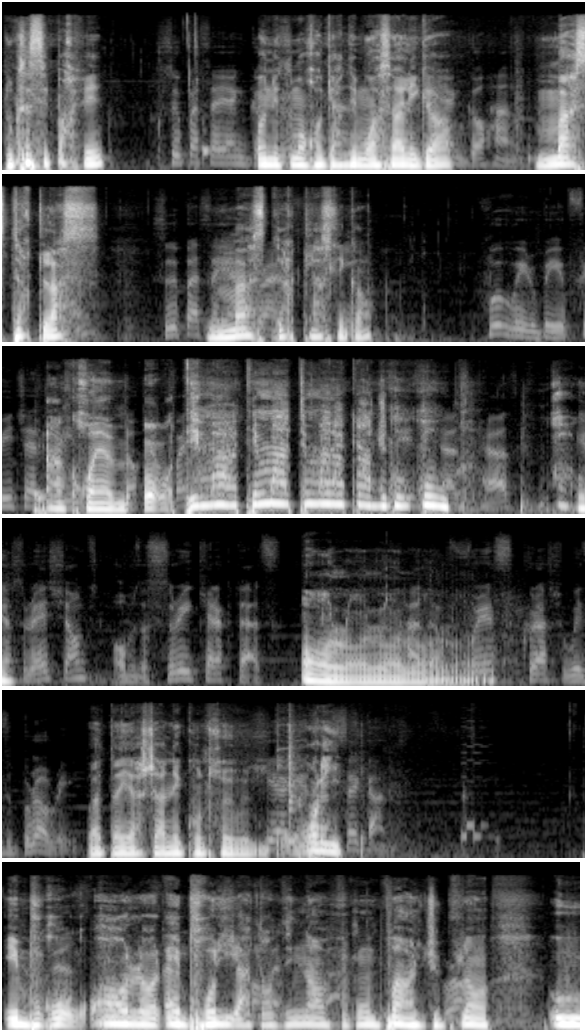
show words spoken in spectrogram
Donc ça, c'est parfait. Honnêtement, regardez-moi ça, les gars. Masterclass. Masterclass, les gars. Incroyable. Oh, t'es mal, t'es mal, t'es mal la carte du Goku. Oh là là là là. Bataille acharnée contre Broly. Et Bro, oh et Broly, attendez, non, faut qu'on parle du plan où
